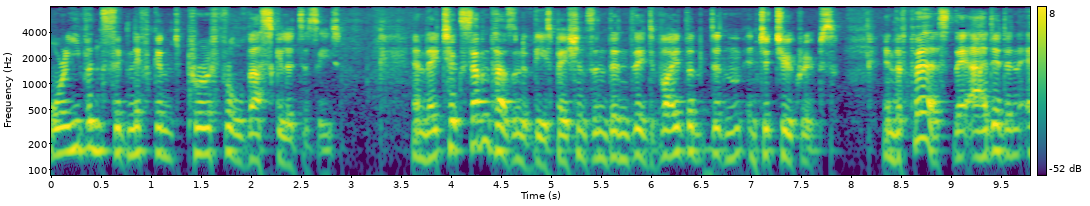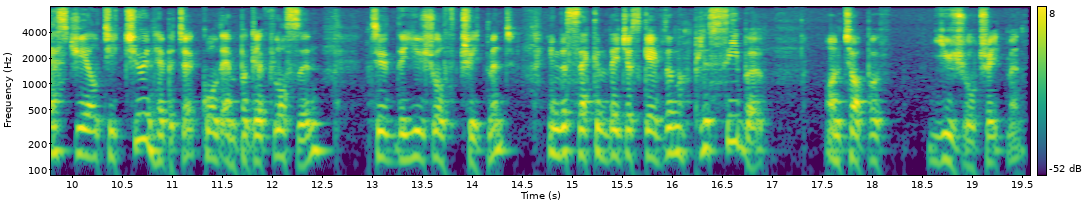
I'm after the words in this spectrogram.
or even significant peripheral vascular disease. And they took 7,000 of these patients and then they divided them into two groups. In the first, they added an SGLT2 inhibitor called empagliflozin to the usual treatment. In the second, they just gave them a placebo on top of usual treatment.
